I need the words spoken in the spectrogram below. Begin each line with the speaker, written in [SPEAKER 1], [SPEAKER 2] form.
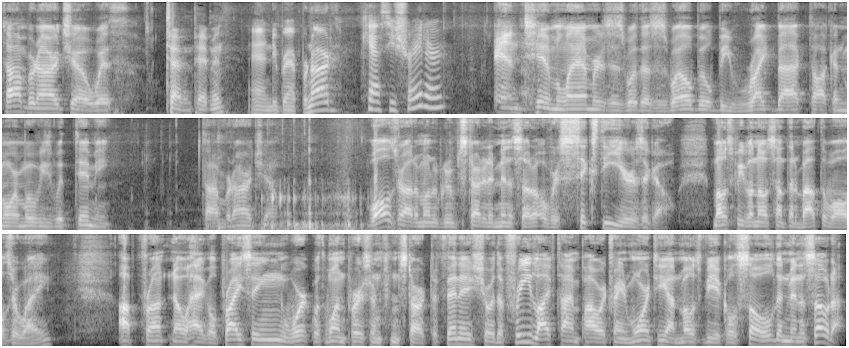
[SPEAKER 1] Tom Barnard Show with
[SPEAKER 2] Tevin Pittman.
[SPEAKER 3] Andy Brant Barnard.
[SPEAKER 4] Cassie Schrader.
[SPEAKER 1] And Tim Lammers is with us as well. We'll be right back talking more movies with Timmy. Tom Barnard Show. Walser Automotive Group started in Minnesota over 60 years ago. Most people know something about the Walser Way. Upfront, no haggle pricing, work with one person from start to finish, or the free lifetime powertrain warranty on most vehicles sold in Minnesota.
